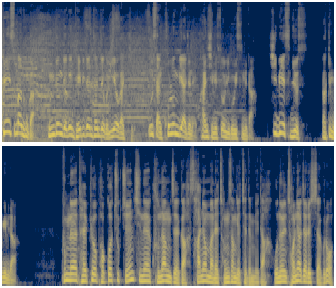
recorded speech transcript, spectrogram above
크리스만 호가 긍정적인 데뷔전 전적을 이어갈지 울산 콜롬비아전에 관심이 쏠리고 있습니다. CBS 뉴스 박기묵입니다. 국내 대표 벚꽃 축제인 진해 군항제가 4년 만에 정상 개최됩니다. 오늘 전야제를 시작으로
